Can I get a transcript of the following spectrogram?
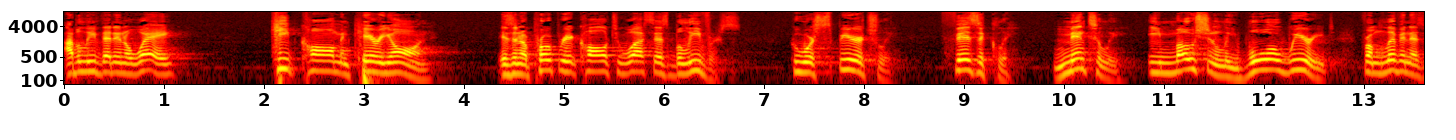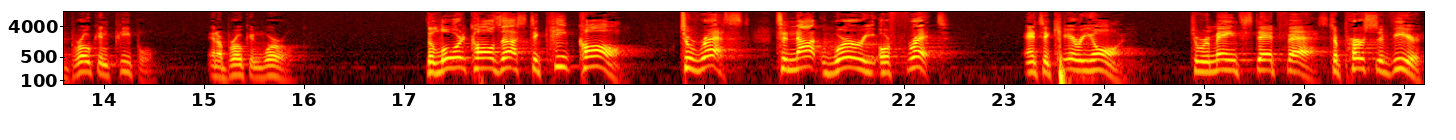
I believe that in a way, keep calm and carry on is an appropriate call to us as believers who are spiritually, physically, mentally, emotionally war wearied from living as broken people in a broken world. The Lord calls us to keep calm, to rest, to not worry or fret, and to carry on, to remain steadfast, to persevere,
